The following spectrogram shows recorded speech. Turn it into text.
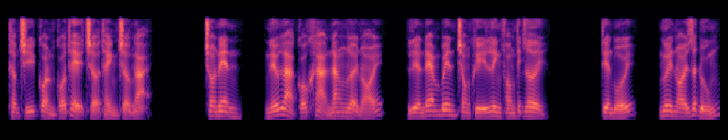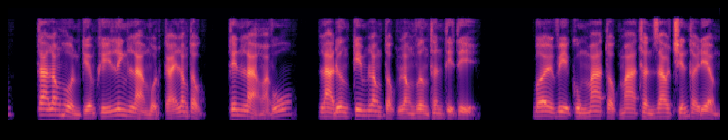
thậm chí còn có thể trở thành trở ngại. Cho nên, nếu là có khả năng lời nói, liền đem bên trong khí linh phóng thích rơi. Tiền bối, ngươi nói rất đúng ta long hồn kiếm khí linh là một cái long tộc, tên là hỏa vũ, là đường kim long tộc long vương thân tỷ tỷ. Bởi vì cùng ma tộc ma thần giao chiến thời điểm,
